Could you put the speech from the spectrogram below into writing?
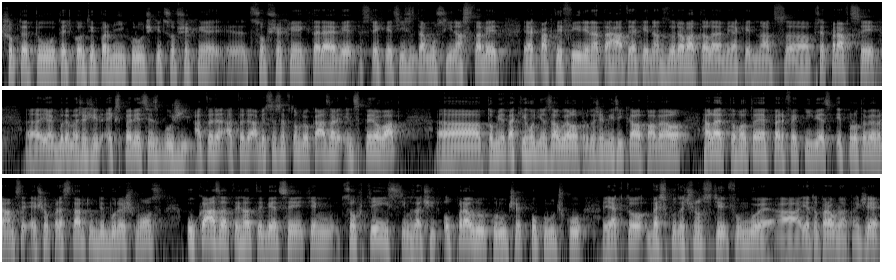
ShopTetu, teď ty první krůčky, co všechny, co všechny které vě, z těch věcí se tam musí nastavit, jak pak ty feedy natahat, jak jednat s dodavatelem, jak jednat s eh, přepravci, eh, jak budeme řešit expedici zboží a tedy, a tedy, abyste se v tom dokázali inspirovat. Eh, to mě taky hodně zaujalo, protože mi říkal Pavel, hele, tohle je perfektní věc i pro tebe v rámci e-shop restartu, kdy budeš moct ukázat tyhle ty věci těm, co chtějí s tím začít opravdu krůček po krůčku, jak to ve skutečnosti funguje. A je to pravda. Takže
